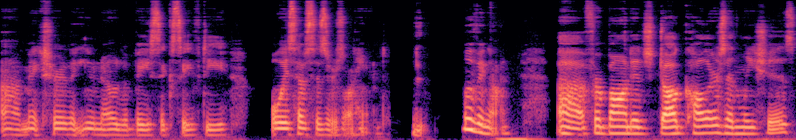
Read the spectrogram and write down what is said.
Uh, make sure that you know the basic safety. Always have scissors on hand. Yeah. Moving on. Uh, for bondage, dog collars and leashes.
